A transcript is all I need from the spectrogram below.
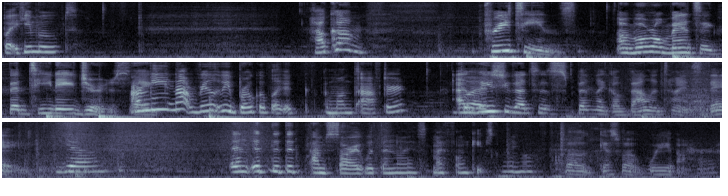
but he moved. How come preteens are more romantic than teenagers? I mean, not really. We broke up like a, a month after. At but- least you got to spend like a Valentine's Day. Yeah. And it, it, it, I'm sorry with the noise. My phone keeps going off. Well, guess what? We are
